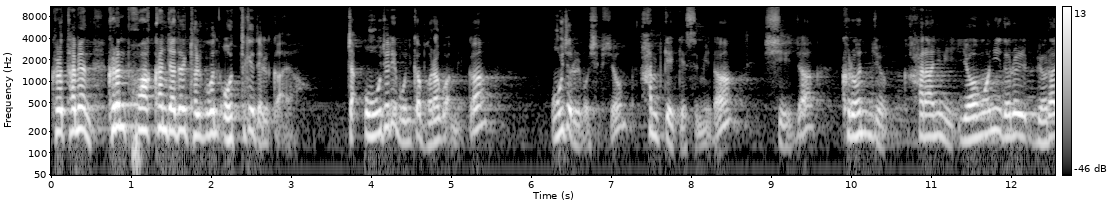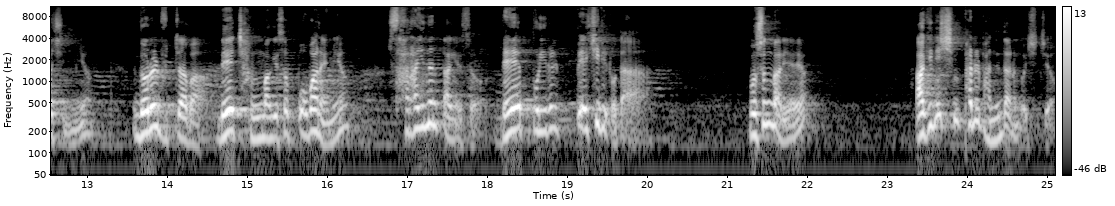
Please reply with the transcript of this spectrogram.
그렇다면 그런 포악한 자들 결국은 어떻게 될까요? 자, 5절에 보니까 뭐라고 합니까? 5절을 보십시오. 함께 읽겠습니다. 시작. 그런즉 하나님이 영원히 너를 멸하시며 너를 붙잡아 내 장막에서 뽑아내며 살아있는 땅에서 내 뿌리를 빼시리로다. 무슨 말이에요? 악인이 심판을 받는다는 것이죠.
